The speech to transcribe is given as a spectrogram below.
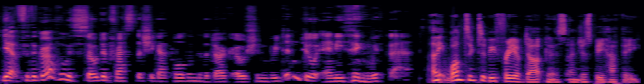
Yeah, for the girl who was so depressed that she got pulled into the dark ocean, we didn't do anything with that. I mean, wanting to be free of darkness and just be happy.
